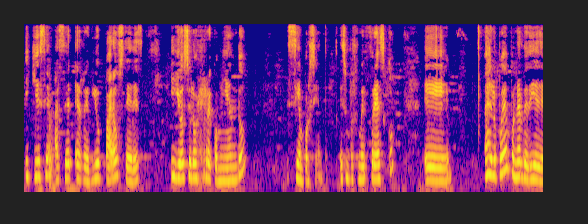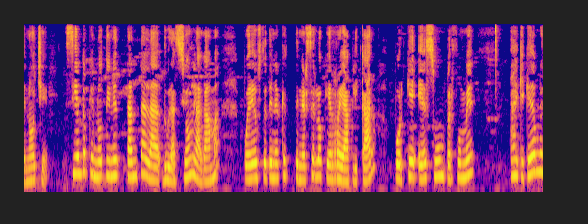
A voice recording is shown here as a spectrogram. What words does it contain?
y quise hacer el review para ustedes y yo se los recomiendo 100%. Es un perfume fresco. Eh, lo pueden poner de día y de noche. Siento que no tiene tanta la duración, la gama. Puede usted tener que tenérselo que reaplicar porque es un perfume ay, que queda una,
